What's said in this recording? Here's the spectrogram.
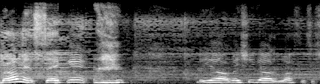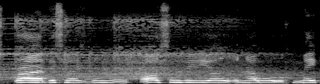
But I'm in second. but yeah, make sure you guys like and subscribe. This has been an awesome video, and I will make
